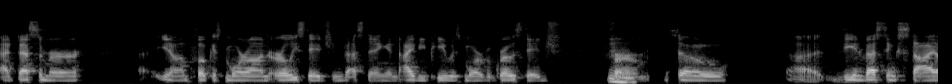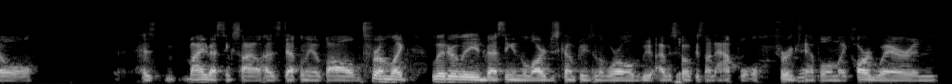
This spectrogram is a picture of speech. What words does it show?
at Bessemer, you know, I'm focused more on early stage investing, and IVP was more of a growth stage mm-hmm. firm. Mm-hmm. So uh, the investing style has my investing style has definitely evolved from like literally investing in the largest companies in the world. We, I was focused on Apple, for example, and like hardware and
